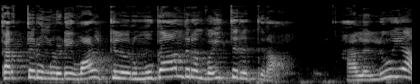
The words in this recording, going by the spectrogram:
கர்த்தர் உங்களுடைய வாழ்க்கையில் ஒரு முகாந்திரம் வைத்திருக்கிறார். லூயா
